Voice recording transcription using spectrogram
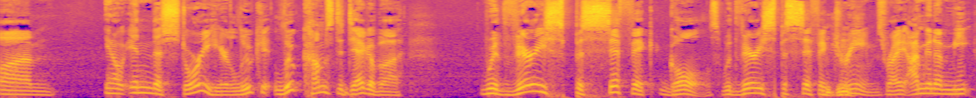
um, you know, in the story here, Luke Luke comes to Dagobah with very specific goals, with very specific mm-hmm. dreams, right? I'm going to meet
